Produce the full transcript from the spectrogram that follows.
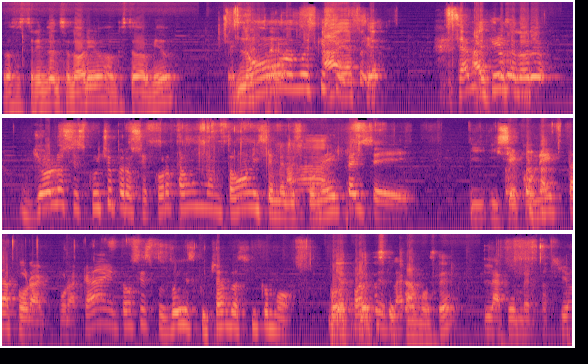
los streams del Celorio, aunque esté dormido. No, no es que Ah, se- ya, se- ya. ¿saben Ah, qué? está Celorio. Yo los escucho, pero se corta un montón y se me Ah. desconecta y se y, y se conecta por, a- por acá. Entonces, pues voy escuchando así como por Ya, ya te partes la, escuchamos, ¿eh? la conversación.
